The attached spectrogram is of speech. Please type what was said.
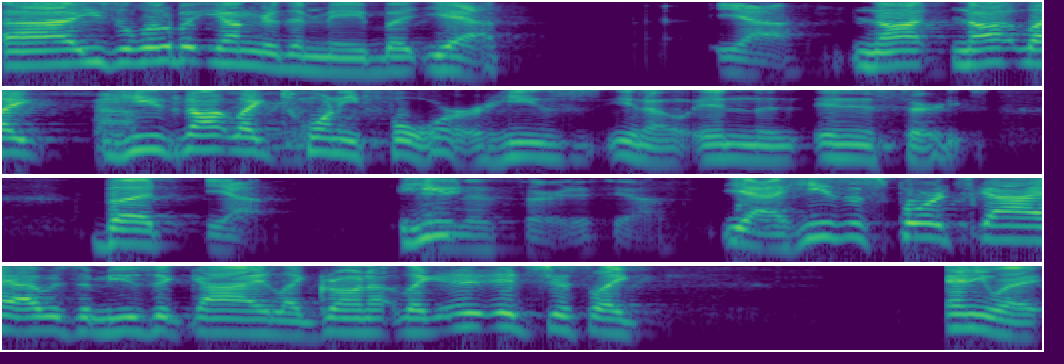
Uh, he's a little bit younger than me, but yeah, Yeah. not not like he's not like 24. He's you know in the in his 30s, but Yeah. he in his thirties, yeah. yeah, he's a sports guy. I was a music guy, like growing up. Like it- it's just like. Anyway,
